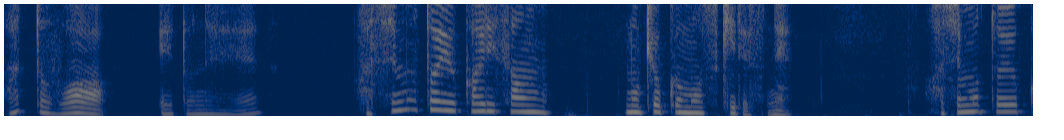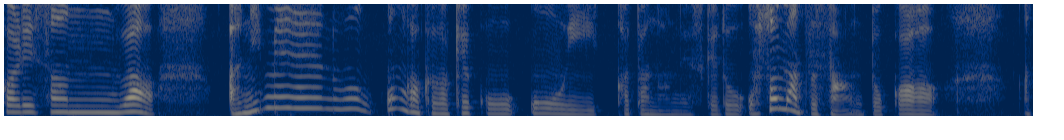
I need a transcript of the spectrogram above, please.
あとは、えっ、ー、とね、橋本ゆかりさんの曲も好きですね。橋本ゆかりさんはアニメの音楽が結構多い方なんですけどおそ松さんとかあ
